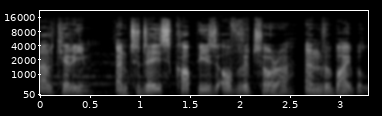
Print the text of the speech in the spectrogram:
al Karim and today's copies of the Torah and the Bible.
